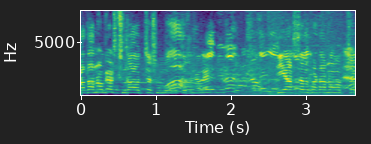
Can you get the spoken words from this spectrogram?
কাদানো গ্যাস ছুড়া হচ্ছে সম্ভবত সেখানে টিয়ার সেল ফাটানো হচ্ছে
